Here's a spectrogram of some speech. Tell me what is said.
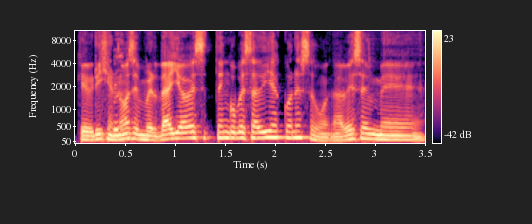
qué brígido. No, en verdad yo a veces tengo pesadillas con eso, weón. A veces me,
